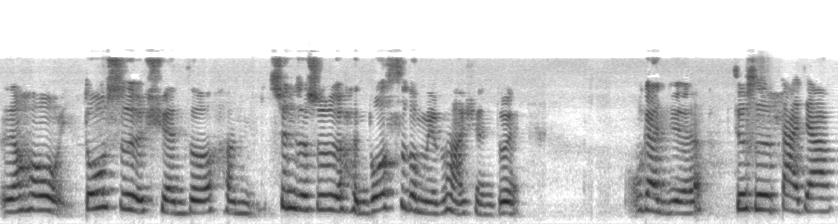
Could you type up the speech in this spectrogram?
然后都是选择很甚至是很多次都没办法选对，我感觉就是大家，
